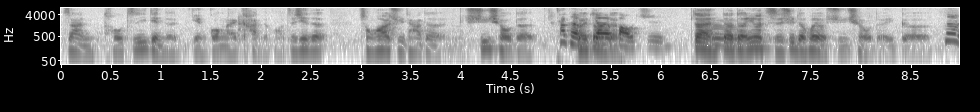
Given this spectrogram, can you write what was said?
占投资一点的眼光来看的话，这些的重化区它的需求的，它可能比较有保值。对对对，因为持续的会有需求的一个那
